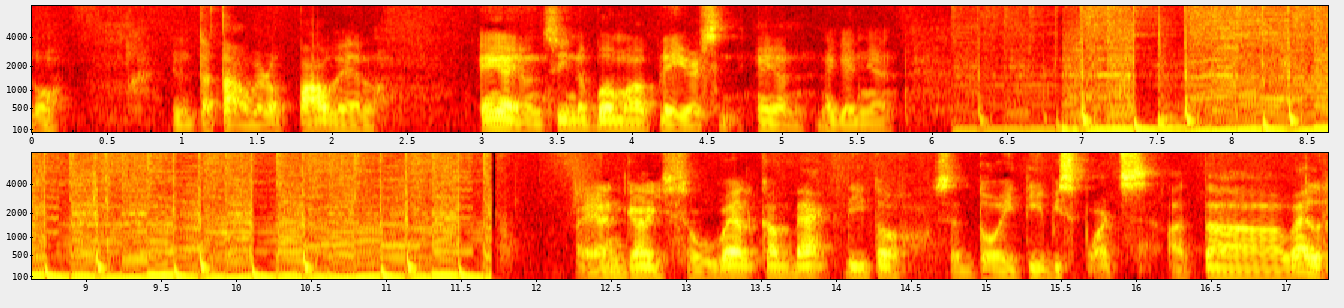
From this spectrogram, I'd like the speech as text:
no? Yung The Tower of Power. Eh ngayon sino po mga players ngayon na ganyan? Ayan guys, so welcome back dito sa Doy TV Sports. At uh, well,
